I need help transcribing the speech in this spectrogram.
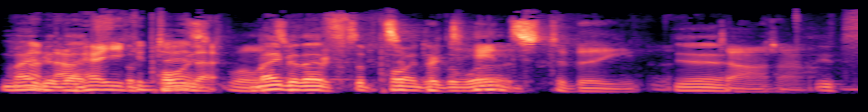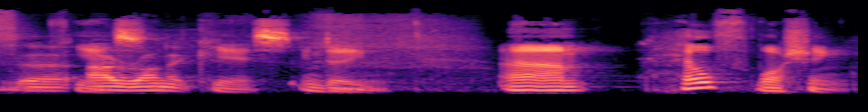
Maybe that's how you the can do point. that. well, Maybe that's pre- the point of it's the a word. to be Yeah. data. It's uh, Yes. ironic. Yes, indeed. Um, health washing.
